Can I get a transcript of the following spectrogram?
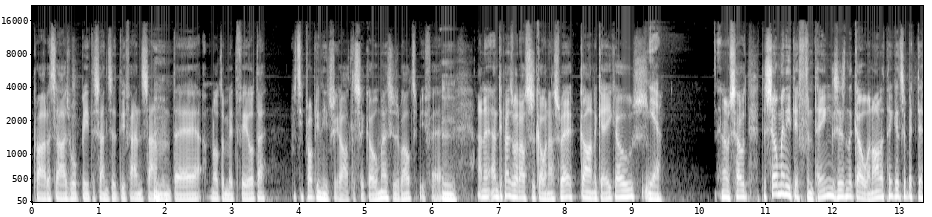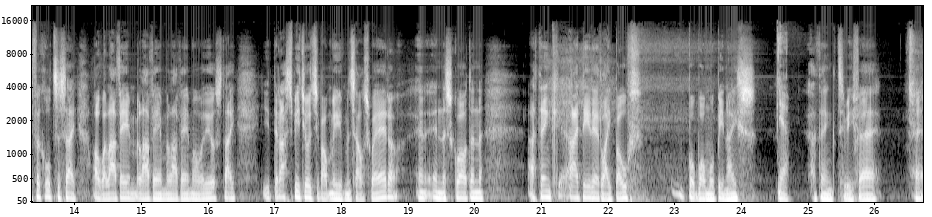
prioritised would be the centre of defence and uh, another midfielder, which he probably needs regardless of Gomes as well. To be fair, and it, and depends what else is going elsewhere. Gana Gueye goes, Yeah. You know, so there's so many different things, isn't it, going on? I think it's a bit difficult to say, oh, we'll have him, we'll have him, we'll have him, or he'll stay. You, there has to be judged about movements elsewhere uh, in, in the squad. And I think ideally I'd like both, but one would be nice, Yeah. I think, to be fair. Uh,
